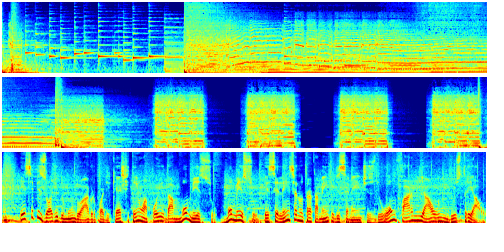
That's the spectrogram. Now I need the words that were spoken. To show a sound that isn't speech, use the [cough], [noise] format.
Esse episódio do Mundo Agro Podcast tem o apoio da Momesso. Momesso, excelência no tratamento de sementes do on-farm ao industrial.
